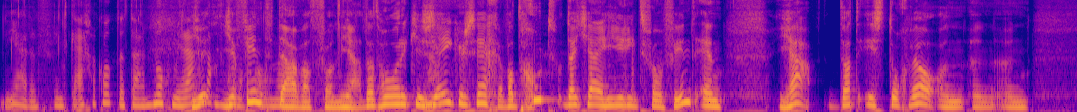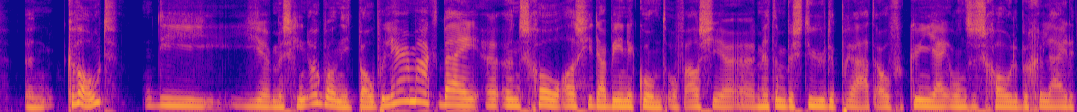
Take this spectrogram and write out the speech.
ja, dan vind ik eigenlijk ook dat daar nog meer aandacht Je, voor je vindt komen. daar wat van, ja. Dat hoor ik je zeker zeggen. Wat goed dat jij hier iets van vindt. En ja, dat is toch wel een, een, een, een quote die je misschien ook wel niet populair maakt bij eh, een school als je daar binnenkomt. Of als je eh, met een bestuurder praat over kun jij onze scholen begeleiden.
